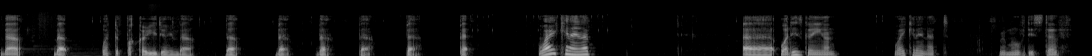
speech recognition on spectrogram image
Belle Belle what the fuck are you doing Belle Belle Belle Belle Belle Belle Belle Why can I not uh what is going on? Why can I not remove this stuff?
